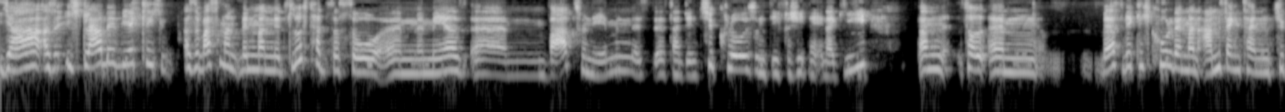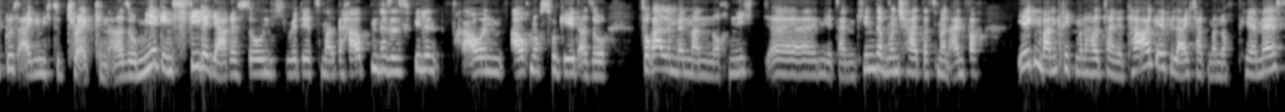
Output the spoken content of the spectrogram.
Ja, also ich glaube wirklich, also was man, wenn man jetzt Lust hat, das so ähm, mehr ähm, wahrzunehmen, ist, ist halt den Zyklus und die verschiedene Energie, dann soll, ähm, wäre es wirklich cool, wenn man anfängt, seinen Zyklus eigentlich zu tracken. Also mir ging es viele Jahre so und ich würde jetzt mal behaupten, dass es vielen Frauen auch noch so geht. Also vor allem, wenn man noch nicht äh, jetzt einen Kinderwunsch hat, dass man einfach irgendwann kriegt man halt seine Tage, vielleicht hat man noch PMS,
